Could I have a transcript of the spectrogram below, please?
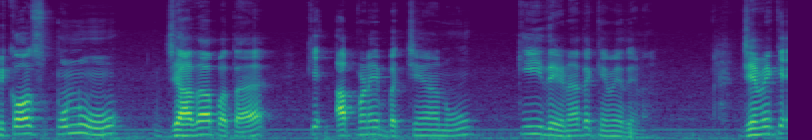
ਬਿਕੋਜ਼ ਉਹਨੂੰ ਜ਼ਿਆਦਾ ਪਤਾ ਹੈ ਕਿ ਆਪਣੇ ਬੱਚਿਆਂ ਨੂੰ ਕੀ ਦੇਣਾ ਤੇ ਕਿਵੇਂ ਦੇਣਾ। ਜਿਵੇਂ ਕਿ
